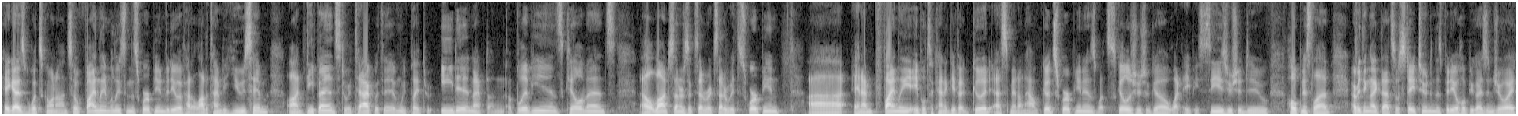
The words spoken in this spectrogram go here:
Hey guys, what's going on? So finally I'm releasing the Scorpion video. I've had a lot of time to use him on defense, to attack with him. We've played through Eden, I've done Oblivions, kill events, uh, launch centers, etc, etc with Scorpion. Uh, and I'm finally able to kind of give a good estimate on how good Scorpion is, what skills you should go, what APCs you should do, Hopeness Lab, everything like that. So stay tuned in this video. Hope you guys enjoy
